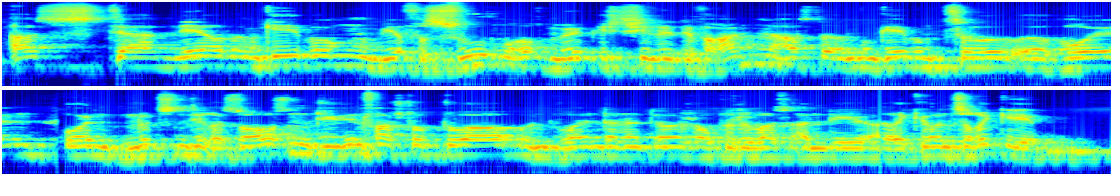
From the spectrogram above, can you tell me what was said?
aus der näheren Umgebung. Wir versuchen auch möglichst viele Lieferanten aus der Umgebung zu äh, holen und nutzen die Ressourcen, die Infrastruktur und wollen dann natürlich auch ein bisschen was an die Region zurückgeben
